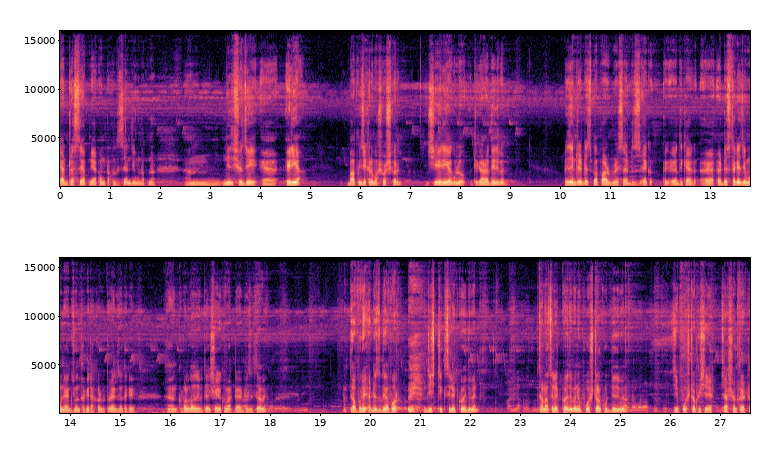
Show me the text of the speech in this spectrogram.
অ্যাড্রেসে আপনি অ্যাকাউন্টটা খুলতে চান যেমন আপনার নিজস্ব যে এরিয়া বা আপনি যেখানে বসবাস করেন, সে এরিয়াগুলো ঠিকানা দিয়ে দেবেন। প্রেজেন্ট অ্যাড্রেস বা পারমানেন্ট অ্যাড্রেস একাধিক অ্যাড্রেস থাকে, যেমন একজন থাকে ঢাকার ভিতরে, একজন থাকে গোপালগঞ্জের ভিতরে, সেরকম একটা অ্যাড্রেস দিতে হবে। তারপরে অ্যাড্রেস দেওয়ার পর ডিস্ট্রিক্ট সিলেক্ট করে দেবেন, থানা সিলেক্ট করে দেবেন, এবং পোস্টাল কোড দিয়ে দেবেন। যে পোস্ট অফিসে চার সংখ্যার একটা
